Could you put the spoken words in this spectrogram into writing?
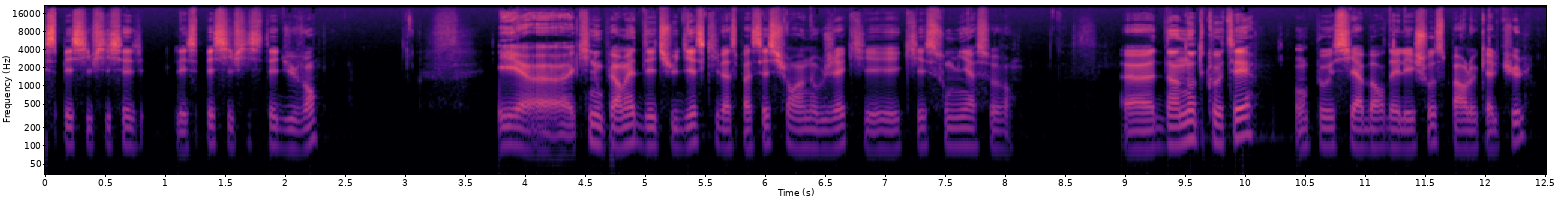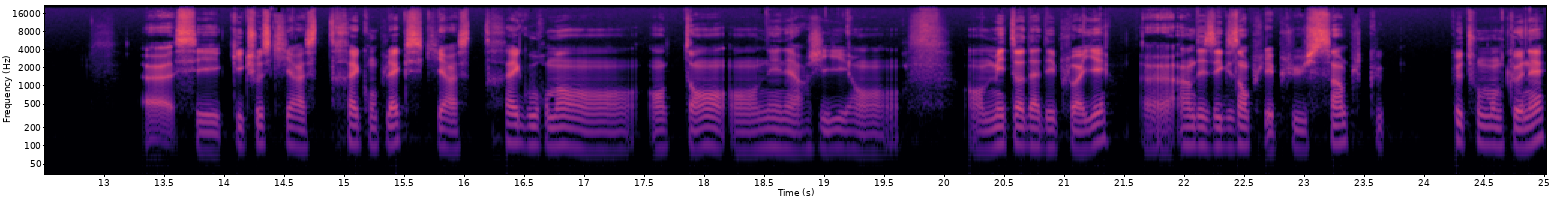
spécificités, du vent, et euh, qui nous permettent d'étudier ce qui va se passer sur un objet qui est soumis à ce vent. D'un autre côté, on peut aussi aborder les choses par le calcul. C'est quelque chose qui reste très complexe, qui reste très gourmand en, temps, en énergie, en, méthode à déployer. Euh, un des exemples les plus simples que, que tout le monde connaît,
